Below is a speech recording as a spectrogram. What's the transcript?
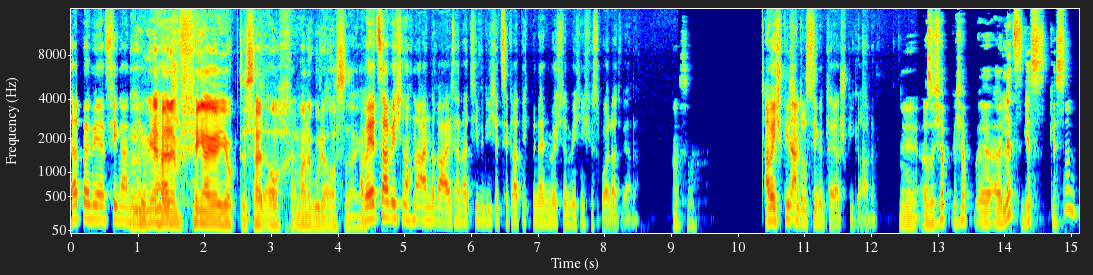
hat bei mir im Finger Bei gejuckt. mir hat Durch. im Finger gejuckt, ist halt auch immer eine gute Aussage. Aber jetzt habe ich noch eine andere Alternative, die ich jetzt hier gerade nicht benennen möchte, damit ich nicht gespoilert werde. Achso. Aber ich spiele ein anderes Singleplayer-Spiel gerade. Nee, also ich habe ich hab, äh, letzt, gest, gestern,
